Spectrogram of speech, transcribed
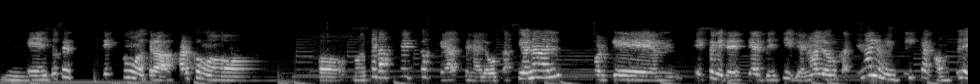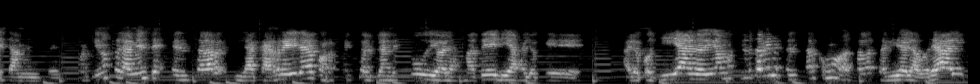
Mm. Eh, entonces es como trabajar como con aspectos que hacen a lo vocacional, porque mm, esto que te decía al principio, ¿no? Lo vocacional lo implica completamente, porque no solamente es pensar la carrera con respecto al plan de estudio, a las materias, a lo que a lo cotidiano, digamos, sino también es pensar cómo va a ser la salida laboral,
